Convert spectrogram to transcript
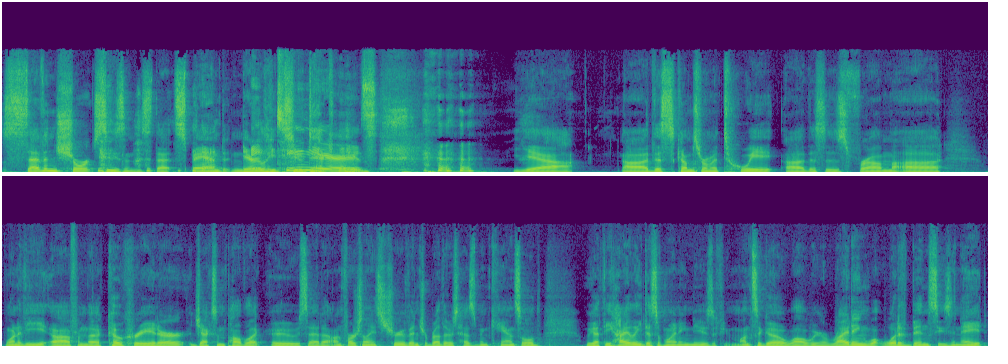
seven short seasons that spanned nearly two decades. Yeah. Uh, this comes from a tweet. Uh, this is from uh, one of the uh, from the co-creator Jackson Publick, who said, uh, "Unfortunately, it's true. Venture Brothers has been canceled. We got the highly disappointing news a few months ago while we were writing what would have been season eight.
